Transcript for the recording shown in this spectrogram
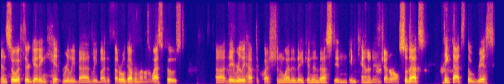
And so, if they're getting hit really badly by the federal government on the West Coast, uh, they really have to question whether they can invest in in Canada in general. So that's I think that's the risk.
